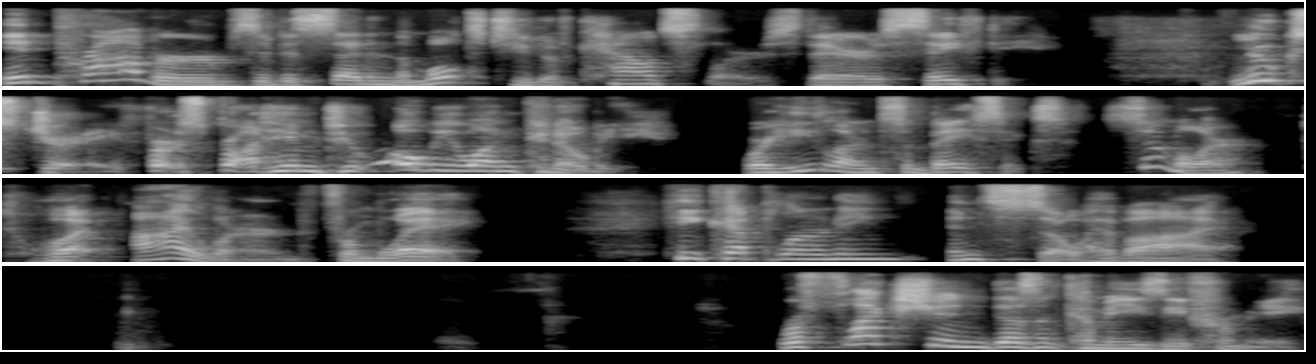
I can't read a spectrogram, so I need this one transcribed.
In Proverbs, it is said in the multitude of counselors, there is safety. Luke's journey first brought him to Obi-Wan Kenobi, where he learned some basics, similar to what I learned from Wei. He kept learning, and so have I. Reflection doesn't come easy for me.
